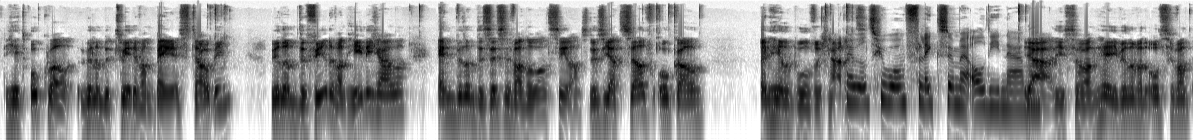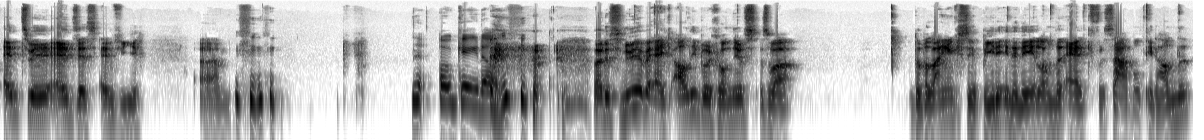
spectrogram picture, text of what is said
Die heet ook wel Willem II van Beieren-Straubing, Willem IV van Henegouwen en Willem VI van Holland-Zeeland. Dus die had zelf ook al een heleboel Hij vergaderd. wil gewoon flexen met al die namen. Ja, die is zo van, hey, Willem van Oostervand en 2 en 6 en 4. Ehm, Oké dan. maar dus nu hebben eigenlijk al die Burgondiërs zowat de belangrijkste gebieden in de Nederlanden eigenlijk verzameld in handen,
